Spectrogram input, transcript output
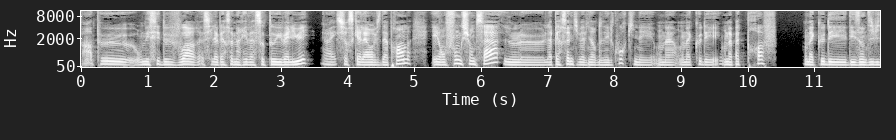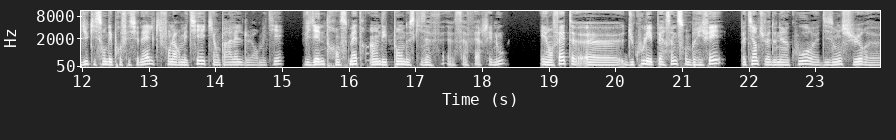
Un peu, on essaie de voir si la personne arrive à s'auto-évaluer Ouais. sur ce qu'elle a envie d'apprendre. Et en fonction de ça, le- la personne qui va venir donner le cours, qui n'est, on a, on a que des, on n'a pas de prof, on a que des, des individus qui sont des professionnels, qui font leur métier et qui, en parallèle de leur métier, viennent transmettre un des pans de ce qu'ils savent euh, savent faire chez nous. Et en fait, euh, du coup, les personnes sont briefées. Bah tiens, tu vas donner un cours, euh, disons sur, euh,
